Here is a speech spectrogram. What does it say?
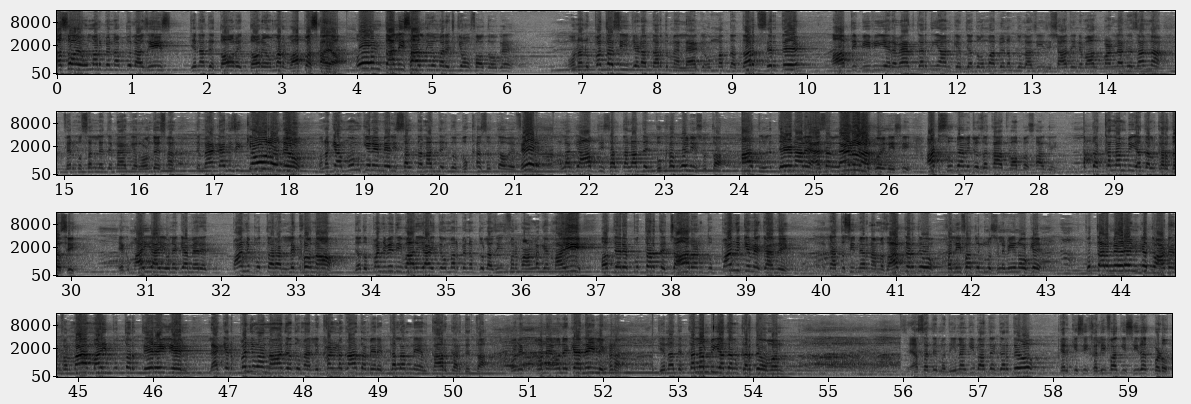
دسو عمر بن عبدالعزیز جنہ دے دور دور عمر واپس آیا۔ او انتالی سال دی عمر کیوں فوت ہو گئے؟ انہوں نے پتہ سی جڑا درد میں لے کے، امت دا درد سر تے آپ دی بیوی یہ روایت کر دیا کہ جد عمر بن عبدالعزیز شادی نماز پڑھ لیندے سن نا، پھر مسلح تے بیٹھ کے روندے سن۔ تے میں کہتی سی، کیوں روندے ہو؟ انہوں نے کہا، ممکن ہے میری سلطنت تے کوئی بھکھا ستا ہوئے۔ پھر حالانکہ آپ دی سلطنت تے بھکھا کوئی نہیں ستا۔ ہاتھ دین والے، حسن لین والا کوئی نہیں سی۔ اٹھ صوبے میں جو زکات واپس آ گئی۔ آپ دا قلم بھی عدل کردا سی۔ ایک مائی آئی انہیں کہا، میرے پانچ پتر لکھو نا۔ جدو پنجویں دی واری آئی، تے عمر بن عبدالعزیز فرمان لگے، مائی اور تیرے پتر تے چار ان تو پنج کیویں کہندے؟ کہا، تسی میرے نام مذاق کر دیو، خلیفۃ المسلمین ہو کے. پتر میرے ان کے تو آٹے فرمایا، مائی پتر تیرے ہی ہیں، لیکن پنجواں نا جدو میں لکھن لگا تا میرے قلم نے انکار کر دیتا انہیں انہیں انہیں کہا، نہیں لکھنا جنہ تے قلم بھی عدل کرتے ہو من سیاست مدینہ کی باتیں کرتے ہو، پھر کسی خلیفہ کی سیرت پڑھو۔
